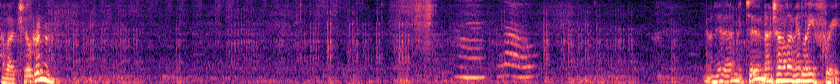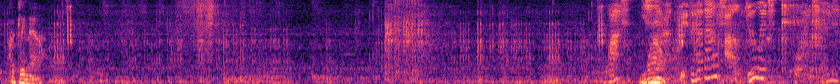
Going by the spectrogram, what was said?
Hello, children. Um, no. Anyone here to hurt me too? No, child, I'm here to leave free. Quickly now. What? Is Wow. there a griffin about? I'll do it. Or turn it.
